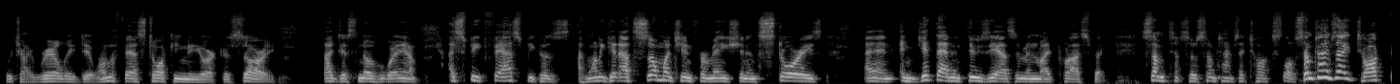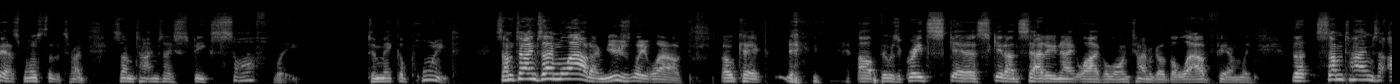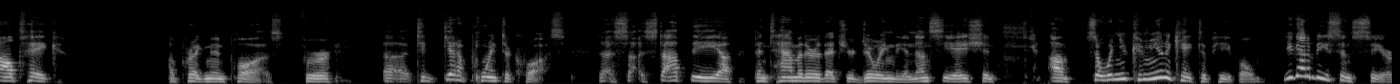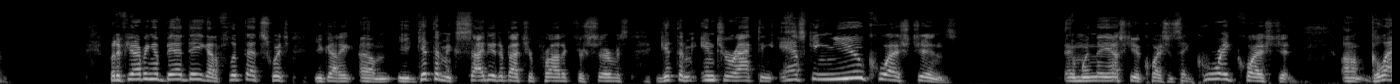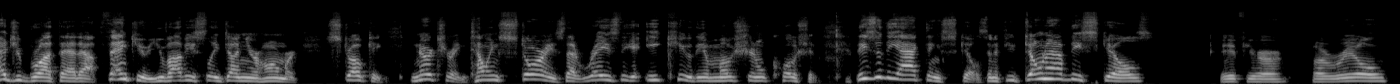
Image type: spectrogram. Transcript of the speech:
which I rarely do. I'm a fast talking New Yorker. Sorry. I just know who I am. I speak fast because I want to get out so much information and stories and and get that enthusiasm in my prospect. Some so sometimes I talk slow. Sometimes I talk fast most of the time. Sometimes I speak softly to make a point. Sometimes I'm loud. I'm usually loud. Okay. uh, there was a great sk- uh, skit on Saturday Night Live a long time ago, The Loud Family. The sometimes I'll take a pregnant pause for uh, to get a point across. Uh, stop the uh, pentameter that you're doing, the enunciation. Um, so when you communicate to people, you got to be sincere. But if you're having a bad day, you got to flip that switch. You got to um, you get them excited about your product or service, get them interacting, asking you questions. And when they ask you a question, say, "Great question." Um, glad you brought that up. Thank you. You've obviously done your homework. Stroking, nurturing, telling stories that raise the EQ, the emotional quotient. These are the acting skills. And if you don't have these skills, if you're a real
